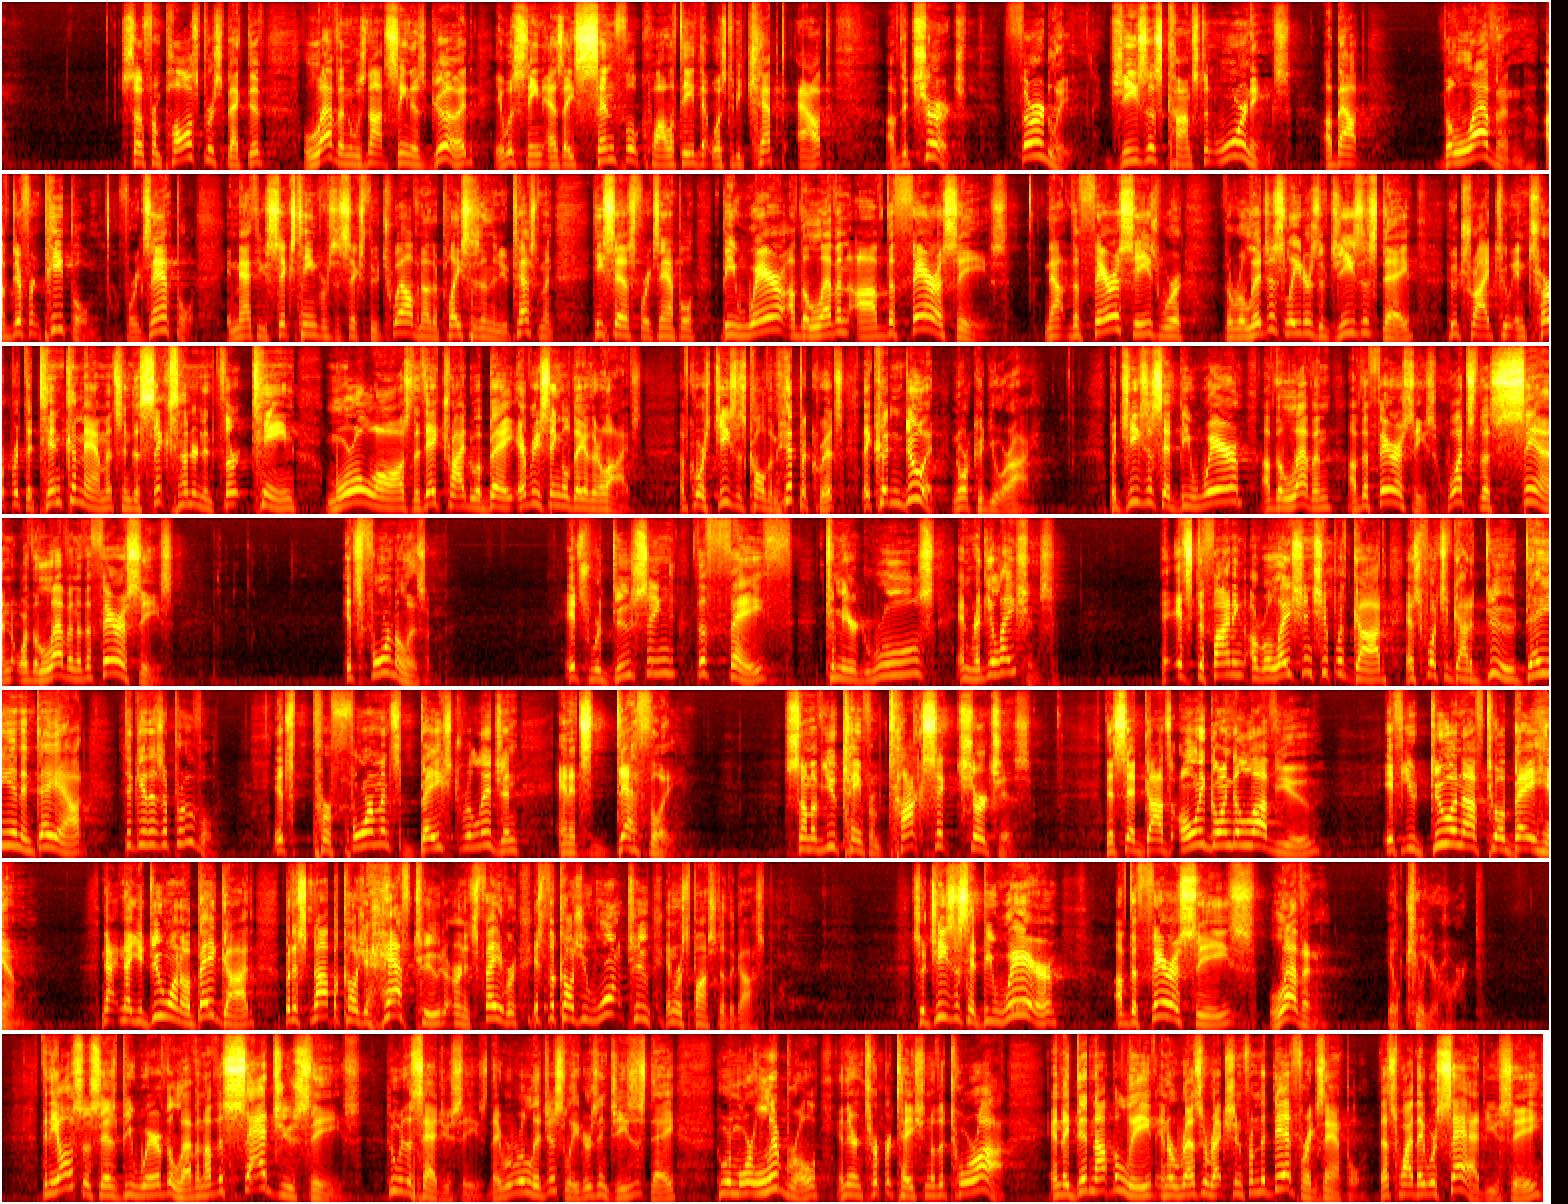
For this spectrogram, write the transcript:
So, from Paul's perspective, leaven was not seen as good, it was seen as a sinful quality that was to be kept out of the church. Thirdly, Jesus' constant warnings about the leaven of different people. For example, in Matthew 16, verses 6 through 12, and other places in the New Testament, he says, for example, Beware of the leaven of the Pharisees. Now, the Pharisees were the religious leaders of Jesus' day who tried to interpret the Ten Commandments into 613 moral laws that they tried to obey every single day of their lives. Of course, Jesus called them hypocrites. They couldn't do it, nor could you or I. But Jesus said, Beware of the leaven of the Pharisees. What's the sin or the leaven of the Pharisees? It's formalism, it's reducing the faith to mere rules and regulations. It's defining a relationship with God as what you've got to do day in and day out to get His approval. It's performance based religion and it's deathly. Some of you came from toxic churches that said God's only going to love you if you do enough to obey Him. Now, now, you do want to obey God, but it's not because you have to to earn His favor, it's because you want to in response to the gospel. So Jesus said, Beware of the Pharisees' leaven, it'll kill your heart. Then he also says, Beware of the leaven of the Sadducees. Who were the Sadducees? They were religious leaders in Jesus' day who were more liberal in their interpretation of the Torah. And they did not believe in a resurrection from the dead, for example. That's why they were sad, you see.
